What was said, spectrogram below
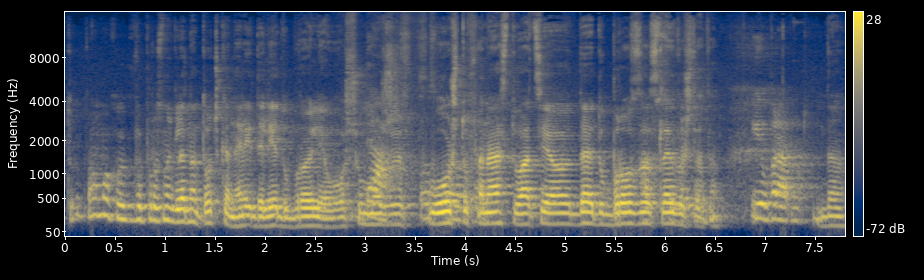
Това малко е въпрос на гледна точка, не ли? Дали е добро или е лошо. Да, Може лошото в една ситуация да е добро за следващата. И обратното. Да.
